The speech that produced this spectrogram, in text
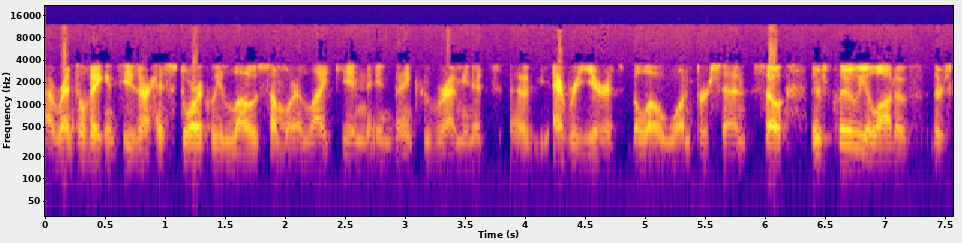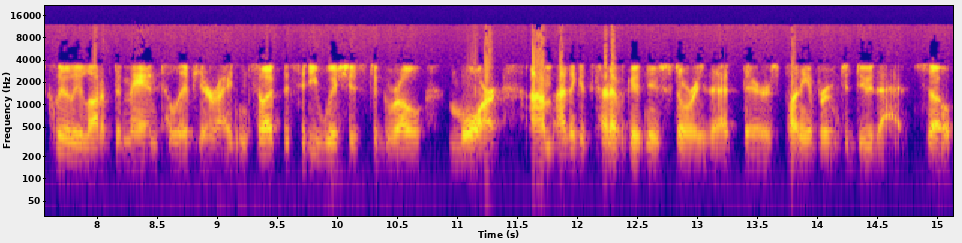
uh, rental vacancies are historically low somewhere like in, in Vancouver. I mean, it's uh, every year it's below one percent. So there's clearly a lot of there's clearly a lot of demand to live here, right? And so if the city wishes to grow more, um, I think it's kind of a good news story that there's plenty of room to do that. So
